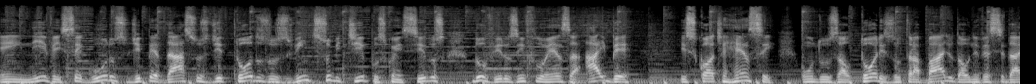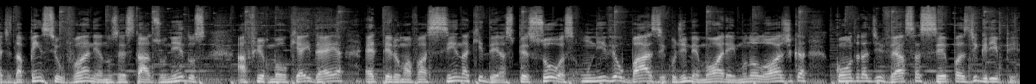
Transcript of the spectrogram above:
em níveis seguros de pedaços de todos os 20 subtipos conhecidos do vírus influenza A e B Scott Hansen, um dos autores do trabalho da Universidade da Pensilvânia, nos Estados Unidos, afirmou que a ideia é ter uma vacina que dê às pessoas um nível básico de memória imunológica contra diversas cepas de gripe.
